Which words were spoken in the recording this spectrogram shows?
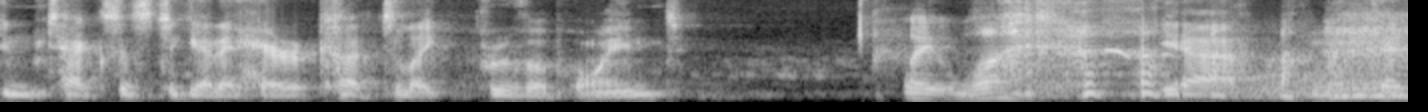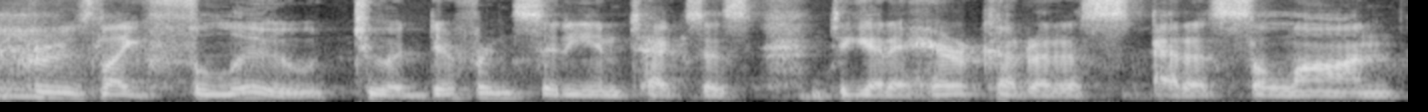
in Texas to get a haircut to like prove a point? Wait, what? Yeah, Ted Cruz like flew to a different city in Texas to get a haircut at a s- at a salon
